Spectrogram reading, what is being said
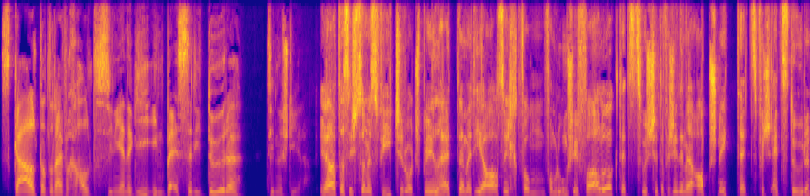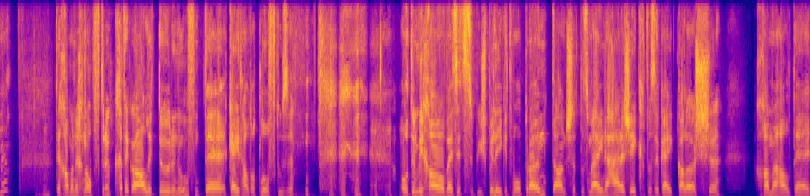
das Geld oder einfach halt seine Energie in bessere Türen zu investieren. Ja, das ist so ein Feature, das das Spiel hat. Wenn man die Ansicht vom, vom Raumschiff anschaut, hat es zwischen den verschiedenen Abschnitten hat's, hat's Türen. Mhm. Dann kann man einen Knopf drücken, dann gehen alle Türen auf und dann geht halt auch die Luft raus. Oder man kann, wenn es jetzt zum Beispiel irgendwo brennt, anstatt dass man einen her schickt, dass er geht löschen kann man halt äh,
